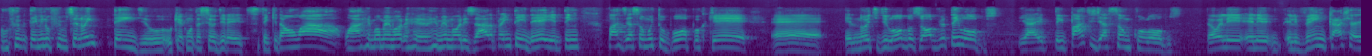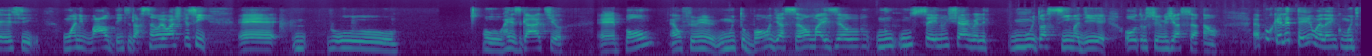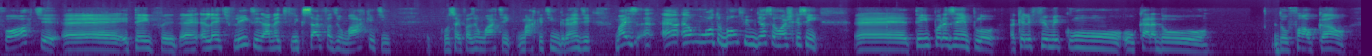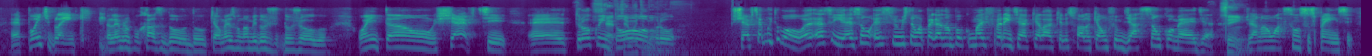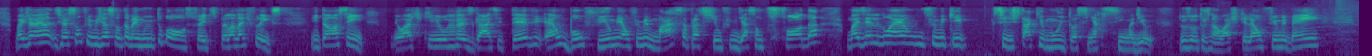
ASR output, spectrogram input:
Um filme, termina o filme, você não entende o, o que aconteceu direito. Você tem que dar uma, uma rememor, rememorizada para entender. E ele tem parte de ação muito boa, porque é, Noite de Lobos, óbvio, tem lobos. E aí tem partes de ação com lobos. Então ele, ele, ele vem encaixa esse um animal dentro da ação. Eu acho que assim, é, o, o resgate é bom, é um filme muito bom de ação, mas eu não, não sei, não enxergo ele muito acima de outros filmes de ação. É porque ele tem um elenco muito forte, é, tem, é, é Netflix, a Netflix sabe fazer o marketing, consegue fazer um marketing, grande, mas é, é, é um outro bom filme de ação. Acho que assim, é, tem, por exemplo, aquele filme com o cara do, do Falcão, é Point Blank. Eu lembro por causa do, do que é o mesmo nome do, do jogo. Ou então Shaft, é, Troco Shaft em é Dobro. É Shaft é muito bom. É, assim, é, são, esses filmes têm uma pegada um pouco mais diferente. É aquela que eles falam que é um filme de ação-comédia. Sim. Já não é uma ação-suspense. Mas já, é, já são filmes de ação também muito bons, feitos pela Netflix. Então, assim, eu acho que o Resgate teve. É um bom filme, é um filme massa para assistir, um filme de ação foda, mas ele não é um filme que se destaque muito assim acima de, dos outros, não. Acho que ele é um filme bem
